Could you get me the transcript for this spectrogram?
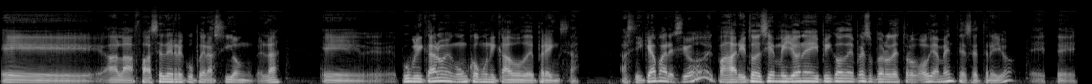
eh, a la fase de recuperación, ¿verdad? Eh, publicaron en un comunicado de prensa. Así que apareció el pajarito de 100 millones y pico de pesos, pero destro- obviamente se estrelló. Este,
